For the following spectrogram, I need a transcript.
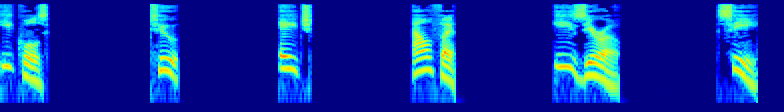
equals 2 h alpha e 0 c.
